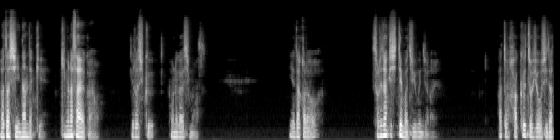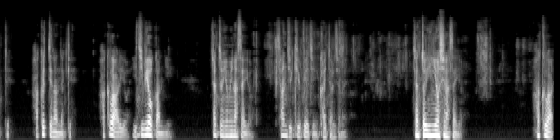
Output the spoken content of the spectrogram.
私、なんだっけ？木村沙耶香よ。よろしくお願いします。いや、だから、それだけ知ってれば十分じゃない？あと、白と表紙だって。白ってなんだっけ？白はあるよ。1秒間に。ちゃんと読みなさいよ。39ページに書いてあるじゃない。ちゃんと引用しなさいよ。白は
